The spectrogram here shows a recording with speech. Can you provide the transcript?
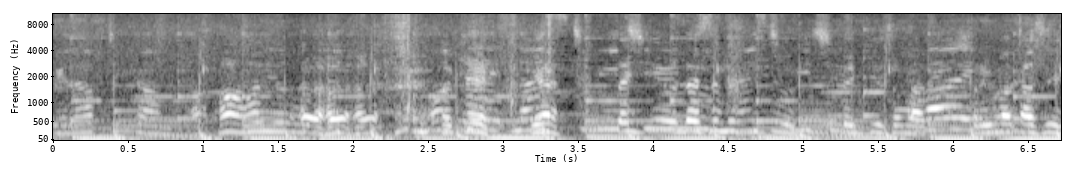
We love to come. Oh, yeah. Okay, nice yeah. to meet Thank you. you. Nice to meet Nice you to too. meet you. Thank you so much. Bye. Terima kasih.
